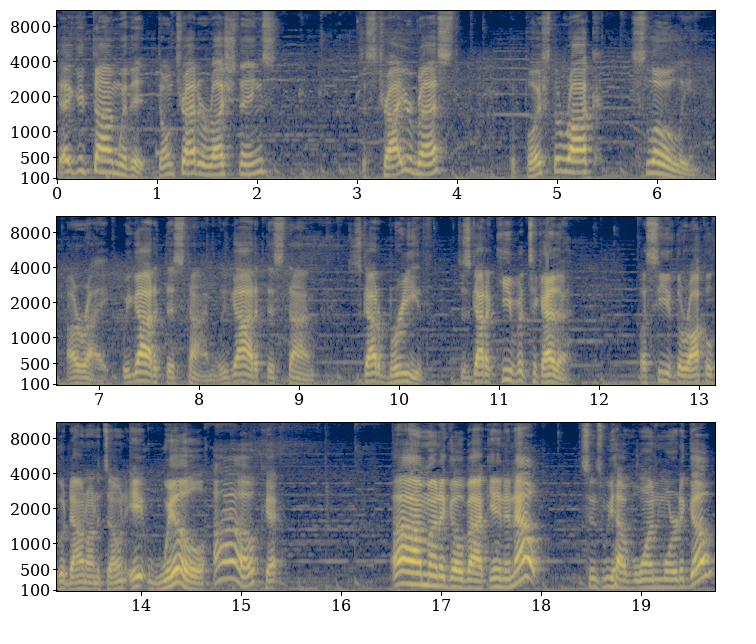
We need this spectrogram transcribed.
Take your time with it. Don't try to rush things. Just try your best to push the rock slowly. All right. We got it this time. We got it this time. Just got to breathe. Just got to keep it together. Let's see if the rock will go down on its own. It will. Oh, okay. I'm to go back in and out since we have one more to go.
